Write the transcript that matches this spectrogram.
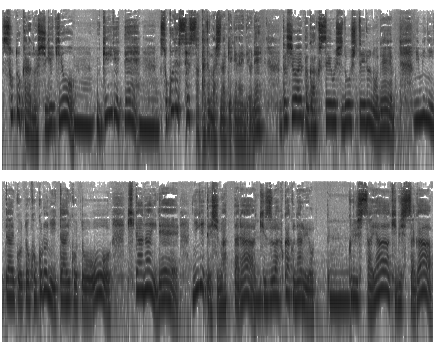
外からの刺激を受け入れて、そこで切磋琢磨しなきゃいけないんだよよね。私はやっぱ学生を指導しているので、耳に痛いこと、心に痛いことを聞かないで逃げてしまったら傷は深くなるよって。苦しさや厳しさが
